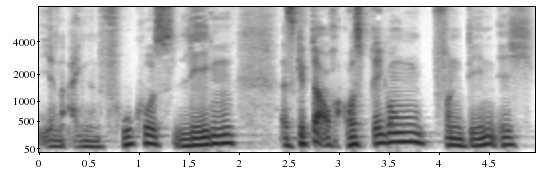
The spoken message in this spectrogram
ihren eigenen Fokus legen. Es gibt da auch Ausprägungen, von denen ich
